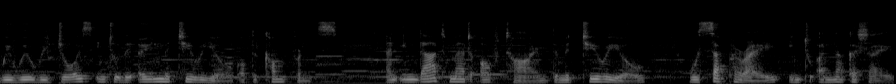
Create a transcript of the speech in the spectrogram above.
we will rejoice into the own material of the conference, and in that matter of time the material will separate into Anakashay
